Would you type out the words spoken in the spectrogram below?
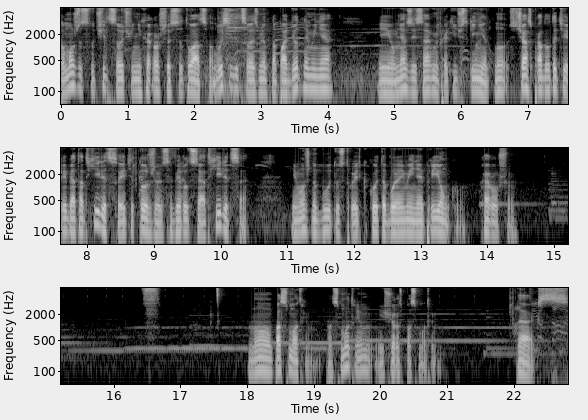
то может случиться очень нехорошая ситуация. Он высадится, возьмет, нападет на меня, и у меня здесь армии практически нет. Но сейчас, правда, вот эти ребята отхилятся, эти тоже соберутся и отхилятся, и можно будет устроить какую-то более-менее приемку хорошую. Но посмотрим, посмотрим, еще раз посмотрим. Так, -с.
